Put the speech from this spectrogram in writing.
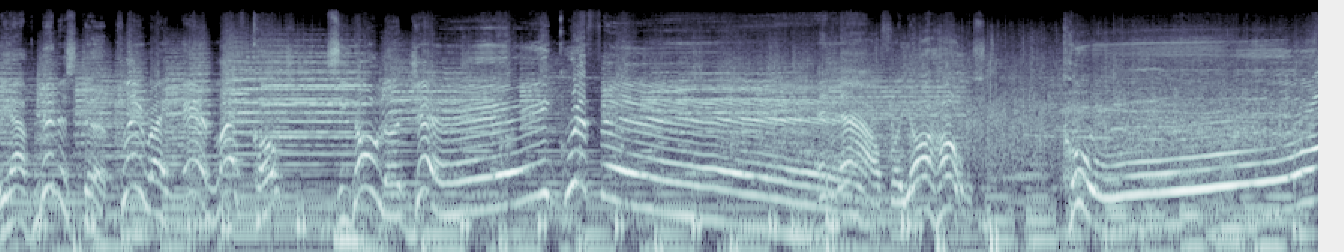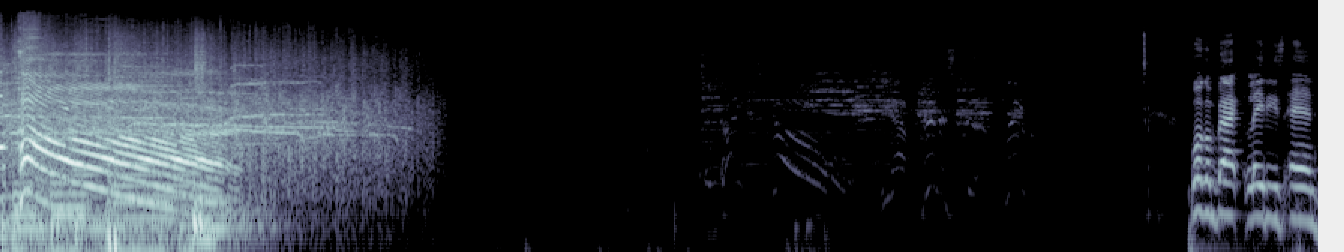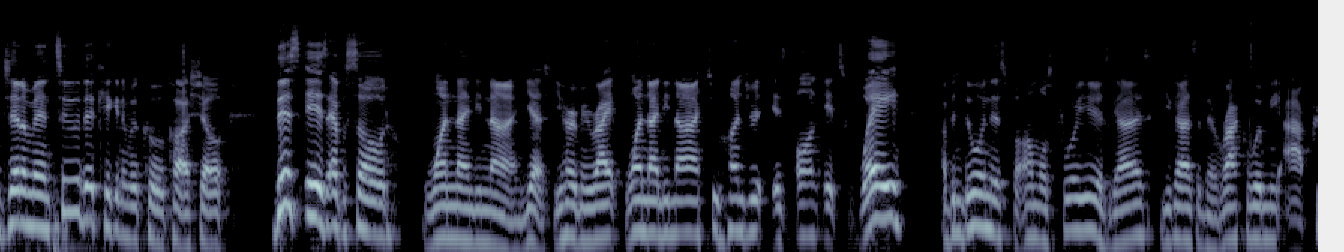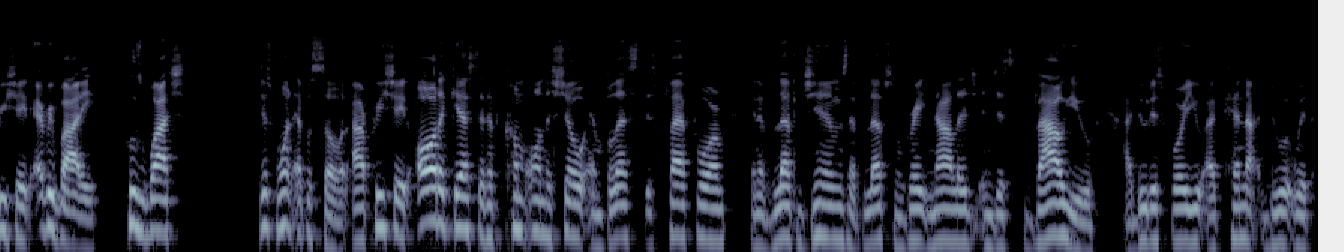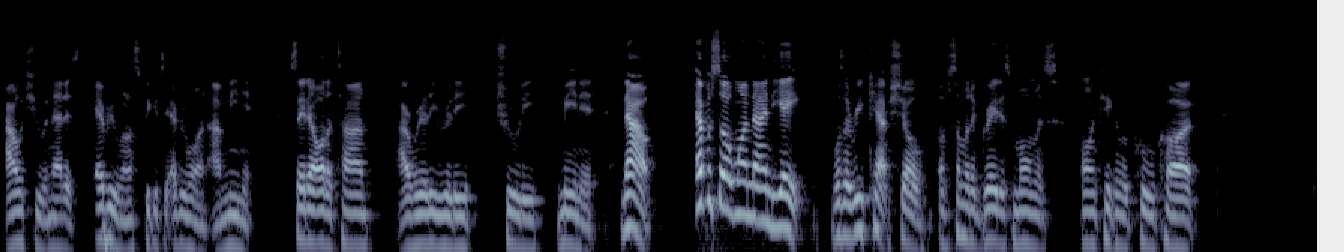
we have minister, playwright, and life coach, Ceola J. Griffin. And now for your host, Cool Heart. Welcome back, ladies and gentlemen, to the Kicking It With Kool Kard Show. This is episode 199. Yes, you heard me right. 199, 200 is on its way. I've been doing this for almost four years, guys. You guys have been rocking with me. I appreciate everybody who's watched just one episode. I appreciate all the guests that have come on the show and blessed this platform and have left gems, have left some great knowledge and just value. I do this for you. I cannot do it without you, and that is everyone. I'm speaking to everyone. I mean it. say that all the time. I really, really, truly mean it. Now, episode 198 was a recap show of some of the greatest moments on Kicking with a Kool Kard.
